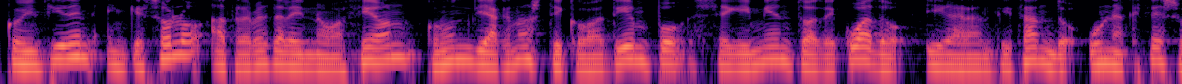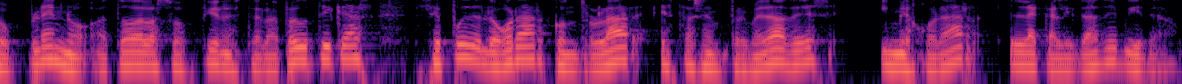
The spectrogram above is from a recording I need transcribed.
coinciden en que solo a través de la innovación, con un diagnóstico a tiempo, seguimiento adecuado y garantizando un acceso pleno a todas las opciones terapéuticas, se puede lograr controlar estas enfermedades y mejorar la calidad de vida.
